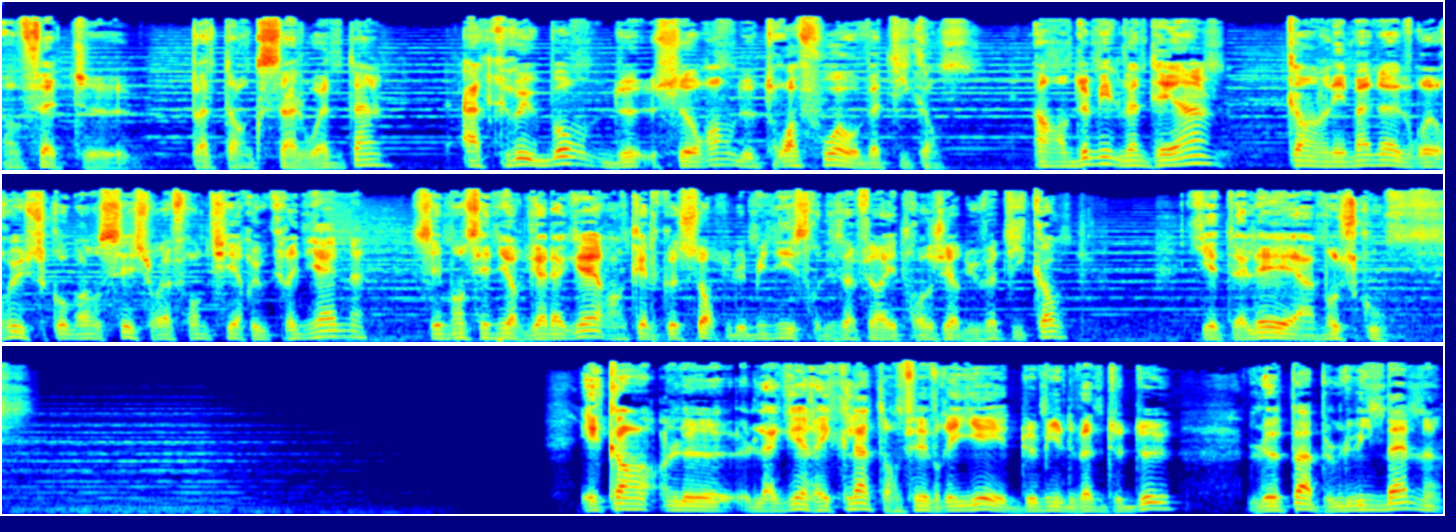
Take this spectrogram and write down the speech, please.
en fait euh, pas tant que ça lointain, a cru bon de se rendre trois fois au Vatican. En 2021, quand les manœuvres russes commençaient sur la frontière ukrainienne, c'est monseigneur Gallagher, en quelque sorte le ministre des Affaires étrangères du Vatican, qui est allé à Moscou. Et quand la guerre éclate en février 2022, le pape lui-même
